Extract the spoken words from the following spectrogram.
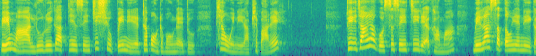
ဘေးမှာလူတွေကပြင်ဆင်ကြည့်ရှုပေးနေတဲ့ဓာတ်ပုံတစ်ပုံနဲ့အတူဖြန့်ဝေနေတာဖြစ်ပါတယ်။ ဒီအကြောင်းအရာကိုစစ်ဆေးကြည့်တဲ့အခါမှာမေလ23ရက်နေ့က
